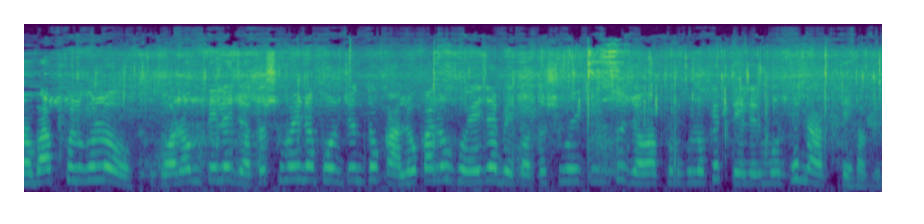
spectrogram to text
জবা ফুলগুলো গরম তেলে যত সময় না পর্যন্ত কালো কালো হয়ে যাবে, তত সময় কিন্তু জবা ফুলগুলোকে তেলের মধ্যে নাড়তে হবে।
